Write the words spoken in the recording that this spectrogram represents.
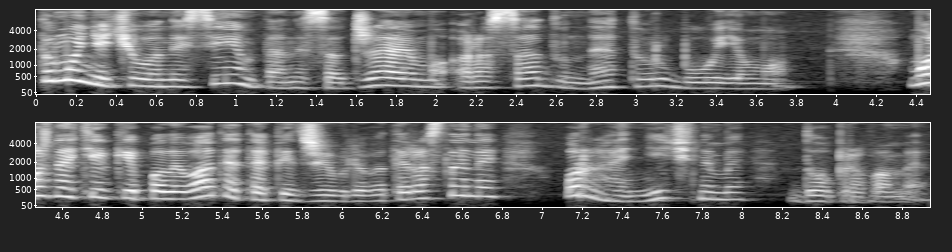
Тому нічого не сіємо та не саджаємо, розсаду не турбуємо. Можна тільки поливати та підживлювати рослини органічними добривами.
